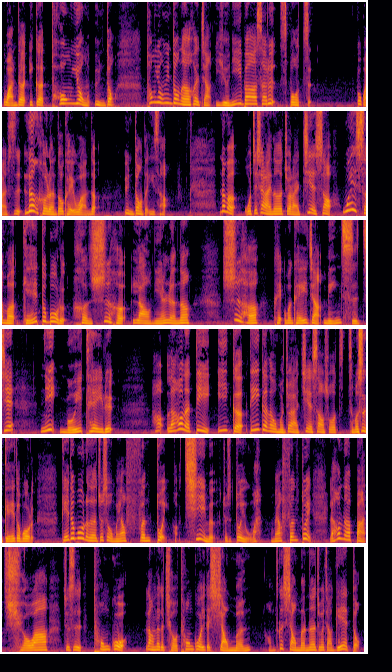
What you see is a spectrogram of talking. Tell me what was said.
玩的一个通用运动，通用运动呢会讲 u n i v e r s a l sports，不管是任何人都可以玩的运动的意思哈。那么我接下来呢就来介绍为什么 g a t o ballu 很适合老年人呢？适合可以，我们可以讲名词接 ni m u t e 好，然后呢，第一个，第一个呢，我们就来介绍说，什么是 g a t e b a r d g a t e b a r d 呢，就是我们要分队，好，team 就是队伍嘛，我们要分队，然后呢，把球啊，就是通过让那个球通过一个小门，好，这个小门呢就会叫 g a t e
